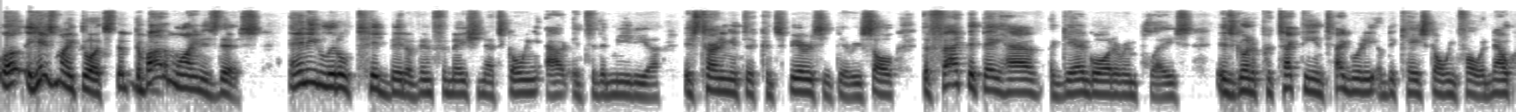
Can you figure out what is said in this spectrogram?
well, here's my thoughts. The, the bottom line is this: any little tidbit of information that's going out into the media is turning into conspiracy theories. So the fact that they have a gag order in place is going to protect the integrity of the case going forward. Now,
